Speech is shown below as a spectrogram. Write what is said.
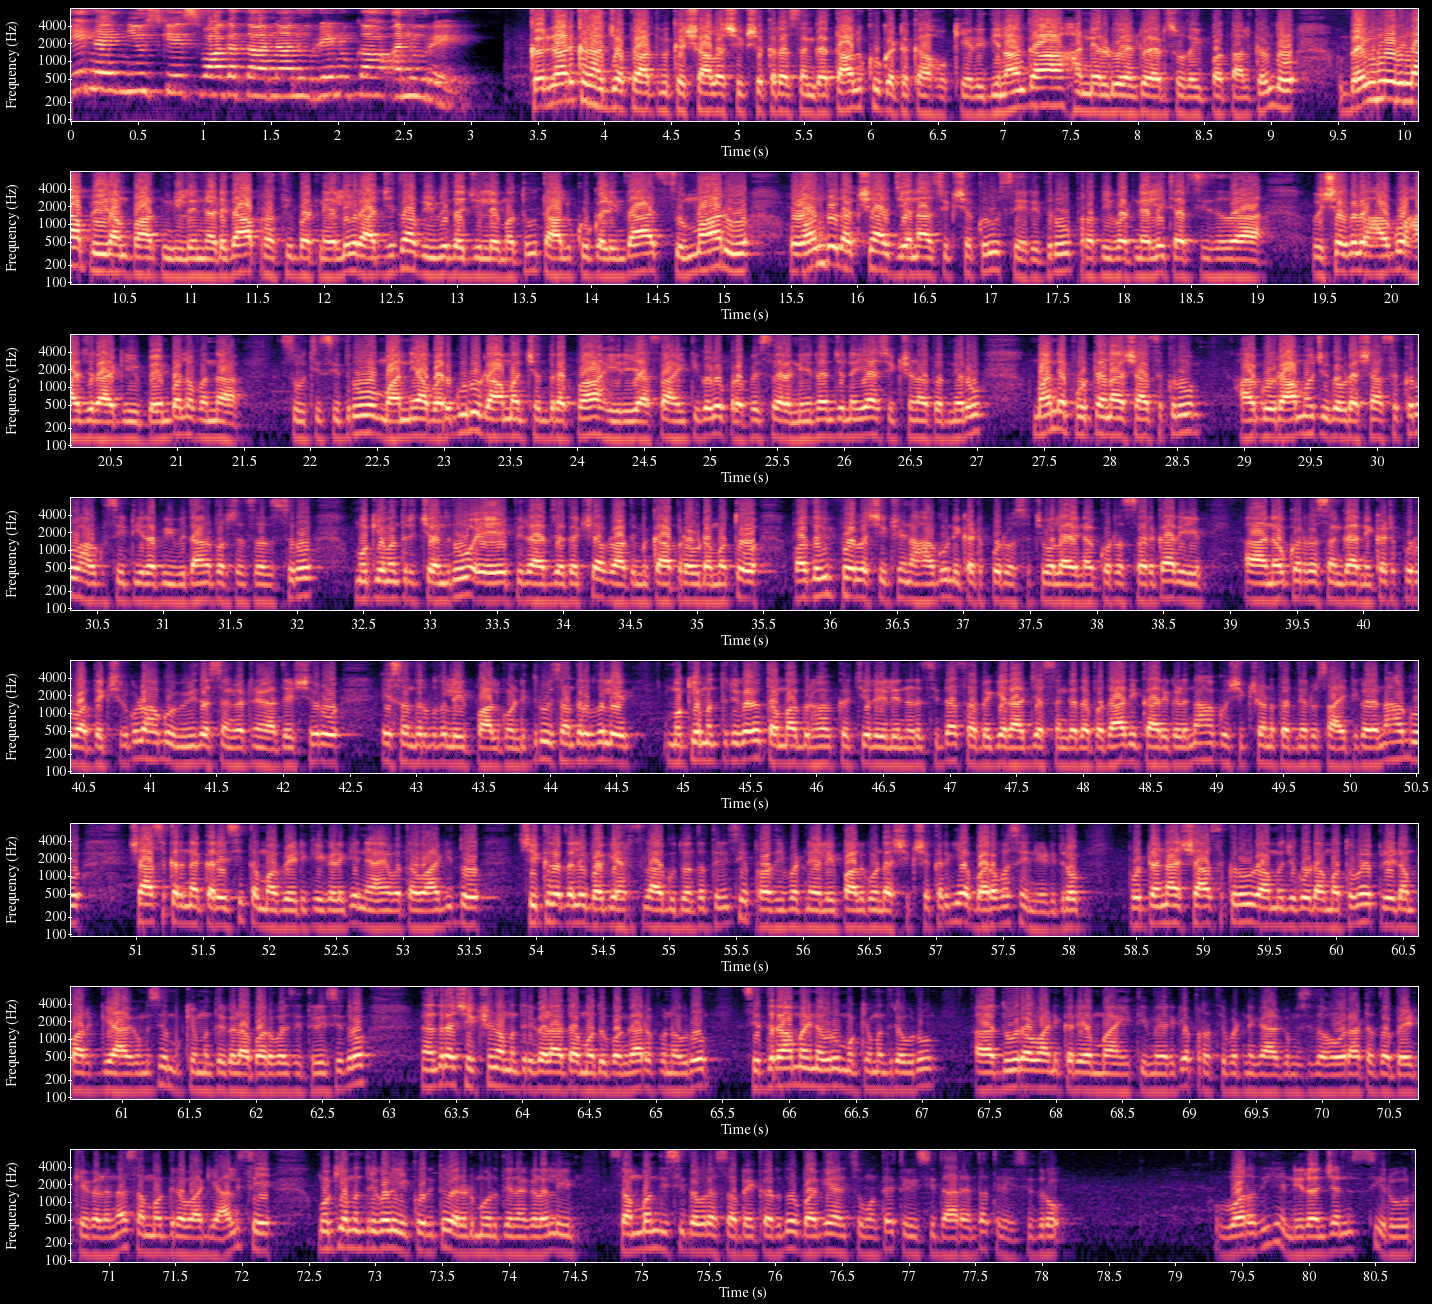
A nine ನ್ಯೂಸ್ಗೆ ಸ್ವಾಗತ, ನಾನು ರೇಣುಕಾ ಅನೂರೆ. ಕರ್ನಾಟಕ ರಾಜ್ಯ ಪ್ರಾಥಮಿಕ ಶಾಲಾ ಶಿಕ್ಷಕರ ಸಂಘ ತಾಲೂಕು ಘಟಕ ಹೊಕ್ಕೇರಿ ದಿನಾಂಕ ಹನ್ನೆರಡು ಎಂಟು ಎರಡ್ ಸಾವಿರದ ಇಪ್ಪತ್ನಾಲ್ಕರಂದು ಬೆಂಗಳೂರಿನ ಫ್ರೀಡಂ ಪಾರ್ಕ್ನಲ್ಲಿ ನಡೆದ ಪ್ರತಿಭಟನೆಯಲ್ಲಿ ರಾಜ್ಯದ ವಿವಿಧ ಜಿಲ್ಲೆ ಮತ್ತು ತಾಲೂಕುಗಳಿಂದ ಸುಮಾರು ಒಂದು ಲಕ್ಷ ಜನ ಶಿಕ್ಷಕರು ಸೇರಿದ್ರು ಪ್ರತಿಭಟನೆಯಲ್ಲಿ ಚರ್ಚಿಸಿದ ವಿಷಯಗಳು ಹಾಗೂ ಹಾಜರಾಗಿ ಬೆಂಬಲವನ್ನ ಸೂಚಿಸಿದ್ರು. ಮಾನ್ಯ ಬರಗೂರು ರಾಮಚಂದ್ರಪ್ಪ, ಹಿರಿಯ ಸಾಹಿತಿಗಳು, ಪ್ರೊಫೆಸರ್ ನಿರಂಜನಯ್ಯ, ಶಿಕ್ಷಣ ತಜ್ಞರು, ಮಾನ್ಯ ಪುಟ್ಟಣ ಶಾಸಕರು ಹಾಗೂ ರಾಮೋಜಿಗೌಡ ಶಾಸಕರು ಹಾಗೂ ಸಿಟಿ ರವಿ ವಿಧಾನ ಪರಿಷತ್ ಸದಸ್ಯರು, ಮುಖ್ಯಮಂತ್ರಿ ಚಂದ್ರು, ಎಎಪಿ ರಾಜ್ಯಾಧ್ಯಕ್ಷ, ಪ್ರಾಥಮಿಕ ಪ್ರೌಢ ಮತ್ತು ಪದವಿ ಪೂರ್ವ ಶಿಕ್ಷಣ ಹಾಗೂ ನಿಕಟಪೂರ್ವ ಸಚಿವಾಲಯ ನೌಕರರ ಸರ್ಕಾರಿ ನೌಕರರ ಸಂಘ ನಿಕಟಪೂರ್ವ ಅಧ್ಯಕ್ಷರುಗಳು ಹಾಗೂ ವಿವಿಧ ಸಂಘಟನೆಗಳ ಅಧ್ಯಕ್ಷರು ಈ ಸಂದರ್ಭದಲ್ಲಿ ಪಾಲ್ಗೊಂಡಿದ್ದರು. ಈ ಸಂದರ್ಭದಲ್ಲಿ ಮುಖ್ಯಮಂತ್ರಿಗಳು ತಮ್ಮ ಗೃಹ ಕಚೇರಿಯಲ್ಲಿ ನಡೆಸಿದ ಸಭೆಗೆ ರಾಜ್ಯ ಸಂಘದ ಪದಾಧಿಕಾರಿಗಳನ್ನು ಹಾಗೂ ಶಿಕ್ಷಣ ತಜ್ಞರು, ಸಾಹಿತಿಗಳನ್ನು ಹಾಗೂ ಶಾಸಕರನ್ನ ಕರೆಸಿ ತಮ್ಮ ಬೇಡಿಕೆಗಳಿಗೆ ನ್ಯಾಯಯುತವಾಗಿದ್ದು, ಶೀಘ್ರದಲ್ಲಿ ಬಗೆಹರಿಸಲಾಗುವುದು ಅಂತ ತಿಳಿಸಿ ಪ್ರತಿಭಟನೆಯಲ್ಲಿ ಪಾಲ್ಗೊಂಡ ಶಿಕ್ಷಕರಿಗೆ ಭರವಸೆ ನೀಡಿದರು. ಪುಟ್ಟಣ್ಣ ಶಾಸಕರು ರಾಮಜಗೌಡ ಮತ್ತೊಮ್ಮೆ ಫ್ರೀಡಂ ಪಾರ್ಕ್ಗೆ ಆಗಮಿಸಿ ಮುಖ್ಯಮಂತ್ರಿಗಳ ಭರವಸೆ ತಿಳಿಸಿದರು. ನಂತರ ಶಿಕ್ಷಣ ಮಂತ್ರಿಗಳಾದ ಮಧು ಬಂಗಾರಪ್ಪನವರು, ಸಿದ್ದರಾಮಯ್ಯನವರು ಮುಖ್ಯಮಂತ್ರಿಯವರು ದೂರವಾಣಿ ಕರೆಯ ಮಾಹಿತಿ ಮೇರೆಗೆ ಪ್ರತಿಭಟನೆಗೆ ಆಗಮಿಸಿದ ಹೋರಾಟದ ಬೇಡಿಕೆಗಳನ್ನು ಸಮಗ್ರವಾಗಿ ಆಲಿಸಿ ಮುಖ್ಯಮಂತ್ರಿಗಳು ಈ ಕುರಿತು ಎರಡು ಮೂರು ದಿನಗಳಲ್ಲಿ ಸಂಬಂಧಿಸಿದವರ ಸಭೆ ಕರೆದು ಬಗೆಹರಿಸುವಂತೆ ತಿಳಿಸಿದ್ದಾರೆ ಅಂತ ತಿಳಿಸಿದರು. ವರದಿಯ ನಿರಂಜನ್ ಸಿರೂರ್.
